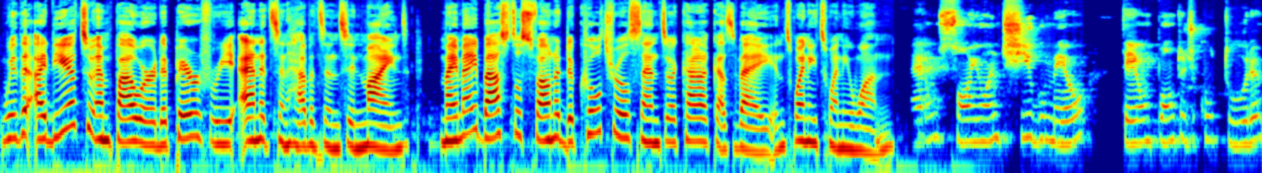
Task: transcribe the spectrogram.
With the idea to empower the periphery and its inhabitants in mind, Meimei Bastos founded the cultural center Caracas Vei in 2021. Era um sonho antigo meu ter um ponto de cultura.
